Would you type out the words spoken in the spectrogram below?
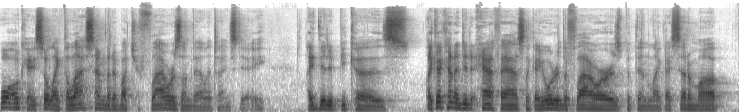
Well, okay, so like the last time that I bought you flowers on Valentine's Day, I did it because like I kind of did it half-assed. Like I ordered the flowers, but then like I set them up,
